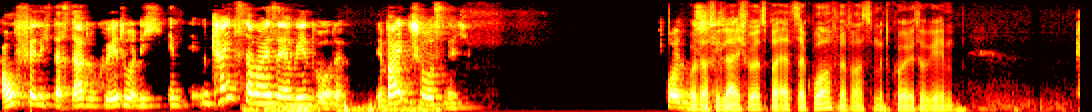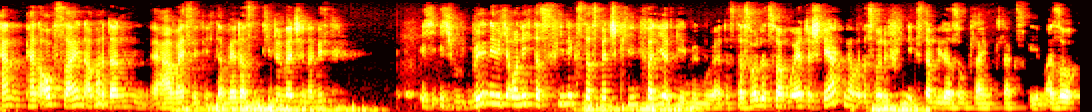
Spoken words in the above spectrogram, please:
auffällig, dass Dario Cueto nicht in, in keinster Weise erwähnt wurde. In beiden Shows nicht. Und Oder vielleicht wird es bei Aztec Warfare was mit Cueto geben. Kann, kann auch sein, aber dann, ja, weiß ich nicht, dann wäre das ein Titelmatch in der nächsten. Ich, ich will nämlich auch nicht, dass Phoenix das Match clean verliert gegen Muertes. Das würde zwar Muertes stärken, aber das würde Phoenix dann wieder so einen kleinen Knacks geben. Also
